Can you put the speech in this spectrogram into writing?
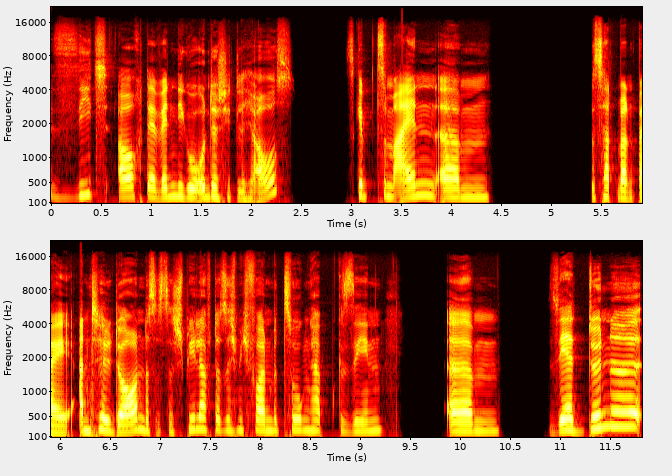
sieht auch der Wendigo unterschiedlich aus. Es gibt zum einen, ähm, das hat man bei Until Dawn, das ist das Spiel, auf das ich mich vorhin bezogen habe, gesehen, ähm, sehr dünne,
